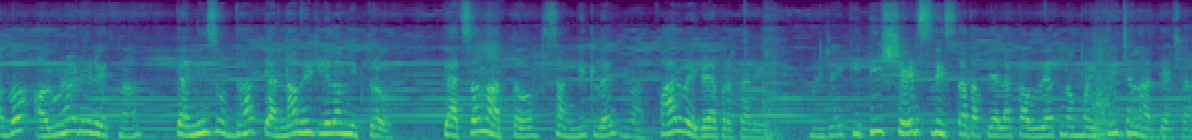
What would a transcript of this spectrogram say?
अगं अरुणा ढेरे आहेत ना त्यांनी सुद्धा त्यांना भेटलेला मित्र. त्याचं नातं सांगितलंय. फार वेगळ्या प्रकारे. म्हणजे किती शेड्स दिसतात आपल्याला काव्यातनं मैत्रीच्या नात्याच्या.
